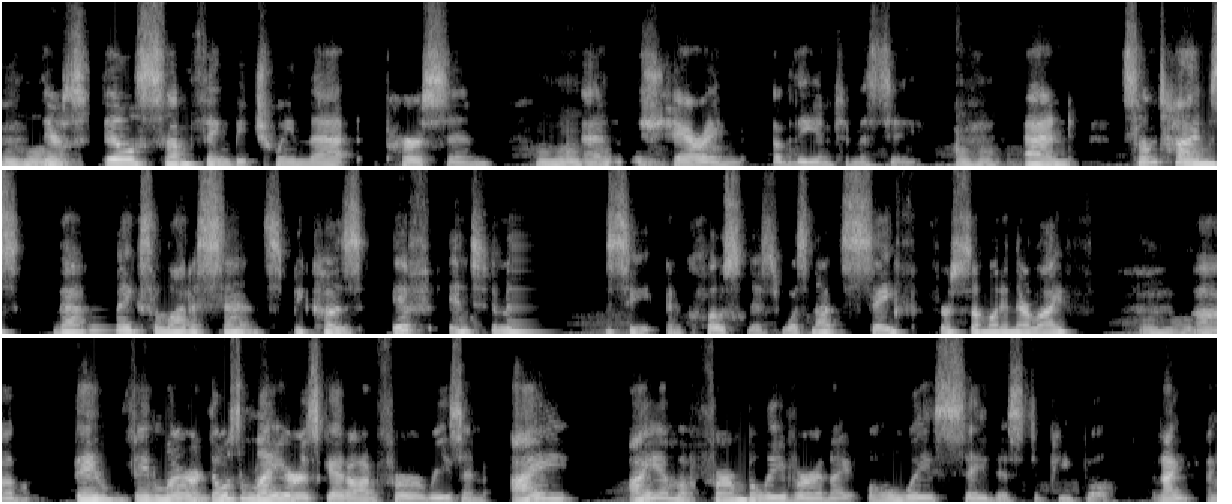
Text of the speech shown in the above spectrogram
Mm-hmm. There's still something between that person mm-hmm. and sharing of the intimacy. Mm-hmm. And sometimes that makes a lot of sense because if intimacy and closeness was not safe for someone in their life, mm-hmm. um, they they learn those layers get on for a reason. I I am a firm believer, and I always say this to people, and I, I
